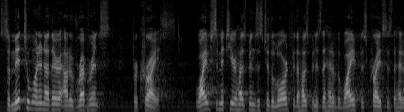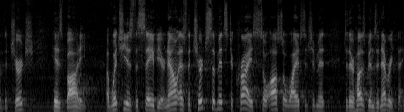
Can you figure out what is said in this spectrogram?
Submit to one another out of reverence for Christ. Wives, submit to your husbands as to the Lord, for the husband is the head of the wife, as Christ is the head of the church, his body, of which he is the Savior. Now, as the church submits to Christ, so also wives should submit to their husbands in everything.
